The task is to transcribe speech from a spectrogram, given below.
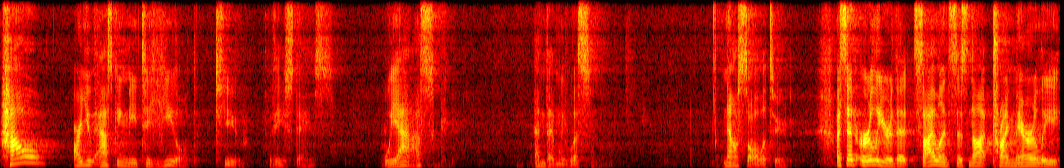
how are you asking me to yield to you these days? We ask, and then we listen. Now, solitude. I said earlier that silence is not primarily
